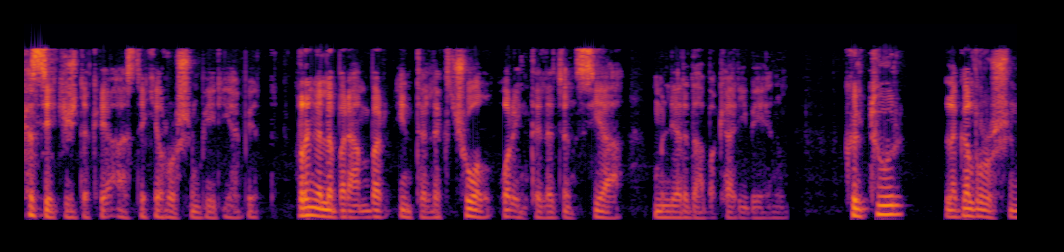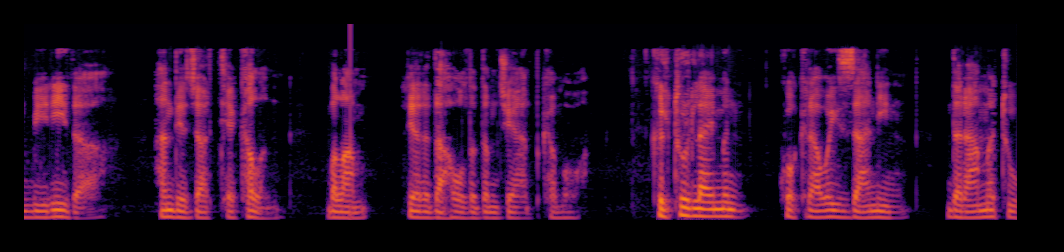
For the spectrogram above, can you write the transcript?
کەسێکیش دەکرێت ئاستێکی ڕۆشنبیری هەبێت ڕەنگە لە بەرامبەر ئینتەلەکچۆڵ وەئینتەلەجنسیا من لێرەدا بەکاری بێنم کللتور لەگەڵ ڕۆشنبیریدا هەندێ جار تێکەڵن، بەڵام لێرەدا هەوڵ دەدەم جێیان بکەمەوە. کلتور لای من کۆکراوەی زانین، دەرامەت و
